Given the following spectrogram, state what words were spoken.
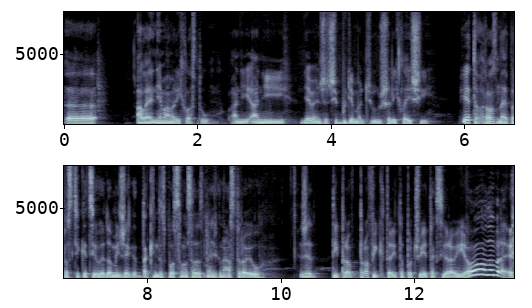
Uh, ale nemám rýchlosť tu. Ani, ani neviem, že či budem mať už rýchlejší. Je to hrozné proste, keď si uvedomíš, že takýmto spôsobom sa dostaneš k nástroju, že tí prof, profik, ktorý to počuje, tak si vraví, o, dobre.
